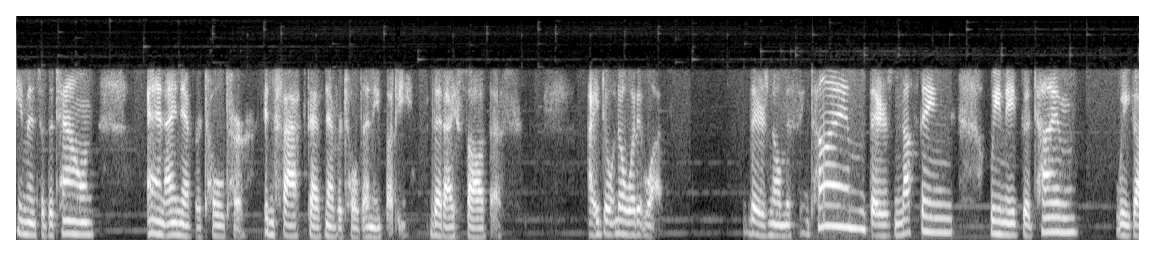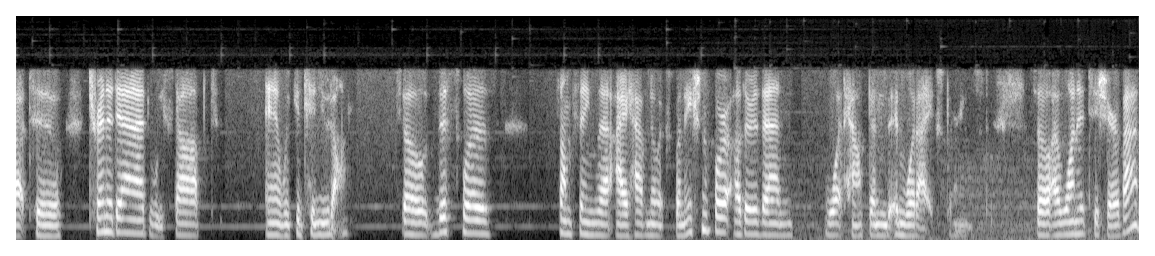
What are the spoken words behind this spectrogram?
came into the town, and I never told her. In fact, I've never told anybody that I saw this. I don't know what it was. There's no missing time, there's nothing. We made good time. We got to Trinidad, we stopped, and we continued on. So this was something that I have no explanation for other than what happened and what I experienced. So I wanted to share that.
